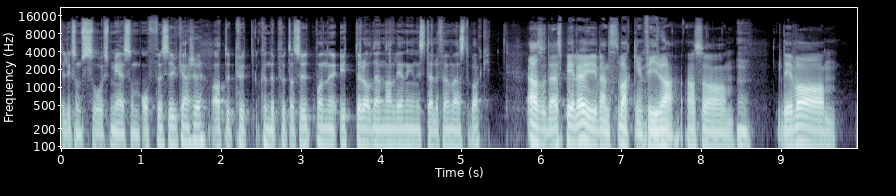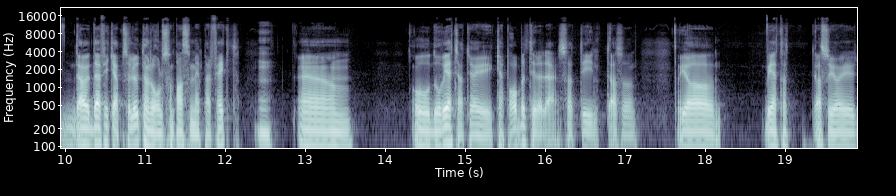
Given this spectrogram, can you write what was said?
det liksom sågs mer som offensiv kanske? Att du put, kunde puttas ut på en ytter av den anledningen istället för en vänsterback? Alltså där spelade jag ju vänsterback i en fyra. Alltså, Mm. det var, där, där fick jag absolut en roll som passade mig perfekt. Mm. Ehm, och då vet jag att jag är kapabel till det där. Så att det inte, alltså, jag vet att alltså jag, är, jag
